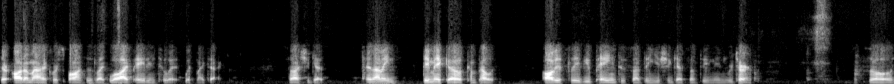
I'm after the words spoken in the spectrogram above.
their automatic response is like, well, I paid into it with my taxes so I should get. And I mean, they make a compelling. Obviously, if you pay into something, you should get something in return. So,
